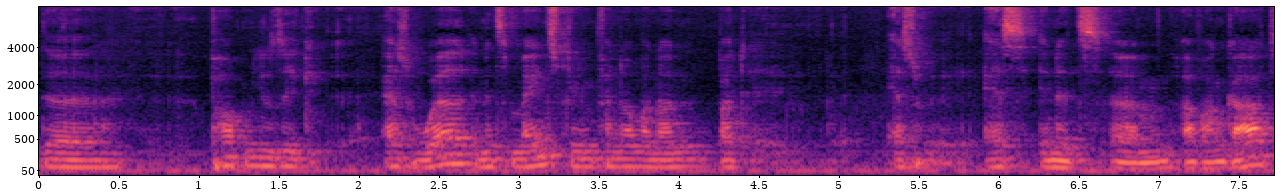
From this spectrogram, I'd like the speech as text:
the pop music, as well in its mainstream phenomenon, but as as in its um, avant-garde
